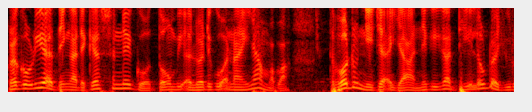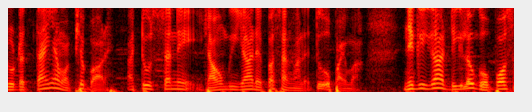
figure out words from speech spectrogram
Gregory ရဲ့အသင်းကတကယ်စနစ်ကိုသုံးပြီးအလွယ်တကူအနိုင်ရမှာပါသဘောတူညီချက်အရာ Nicky ကဒီအလုပ်တော့ယူရိုတတန်းရမှာဖြစ်ပါတယ်အတူစနစ်ရောင်းပြီးရတဲ့ပတ်စံကလည်းသူ့အပိုင်ပါ Nicky ကဒီအလုပ်ကိုပေါ့ဆ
